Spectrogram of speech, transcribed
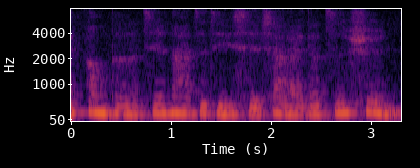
开放的接纳自己写下来的资讯。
